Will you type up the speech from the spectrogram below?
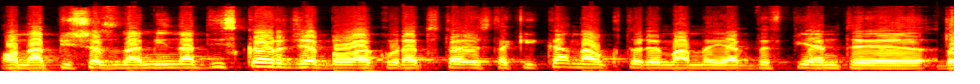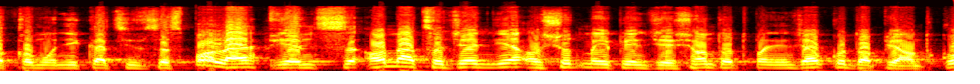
Ona pisze z nami na Discordzie, bo akurat to jest taki kanał, który mamy jakby wpięty do komunikacji w zespole, więc ona codziennie o 7.50 od poniedziałku do piątku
